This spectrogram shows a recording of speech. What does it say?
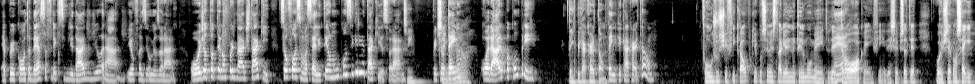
é por conta dessa flexibilidade de horário. Eu fazia os meus horários. Hoje eu tô tendo a oportunidade de estar aqui. Se eu fosse uma CLT, eu não conseguiria estar aqui esse horário. Sim. Porque Sem eu tenho nenhuma. horário para cumprir. Tem que picar cartão. Tem que picar cartão. Ou justificar o porquê você não estaria ali naquele momento. Daí Né? troca, enfim. Daí você precisa ter. Hoje você consegue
